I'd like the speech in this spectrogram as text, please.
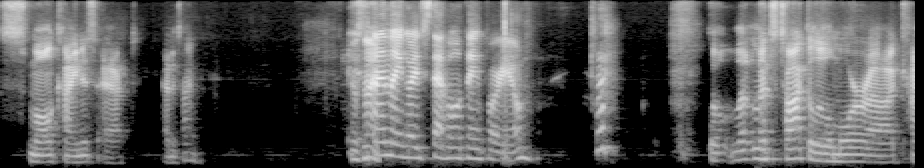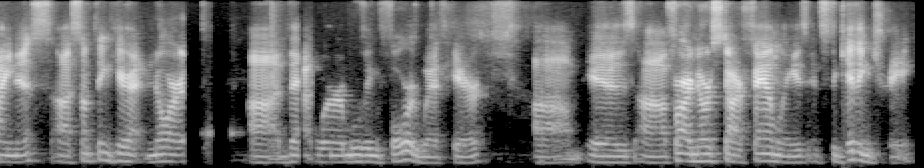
small kindness act at a time. It's nice. Sign language, that whole thing for you. so let, us talk a little more uh, kindness. Uh, something here at North uh, that we're moving forward with here um, is uh, for our North Star families, it's the Giving Tree,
